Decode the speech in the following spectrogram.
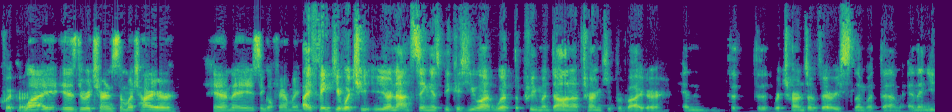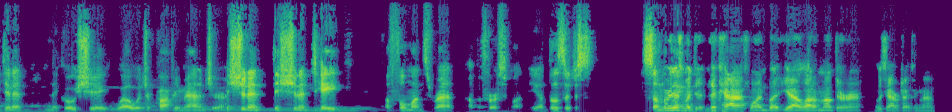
quicker. Why is the return so much higher in a single family? I think what you, you're not seeing is because you went with the prima donna turnkey provider and the, the returns are very slim with them. And then you didn't negotiate well with your property manager. It shouldn't they shouldn't take a full month's rent of the first month. You know those are just some. I mean, this one did. Nick half one, but yeah, a lot of them out there are at least advertising that.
